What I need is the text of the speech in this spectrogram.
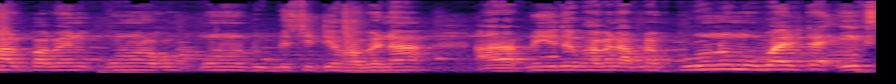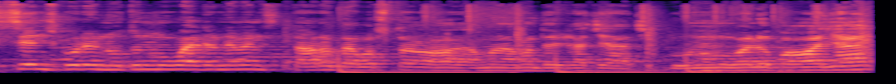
মাল পাবেন কোনো রকম কোনো ডুপ্লিসিটি হবে না। আর আপনি যদি ভাবেন আপনার পুরনো মোবাইলটা এক্সচেঞ্জ করে নতুন মোবাইলটা নেবেন তারও ব্যবস্থা আমার আমাদের কাছে আছে। পুরনো মোবাইলও পাওয়া যায়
